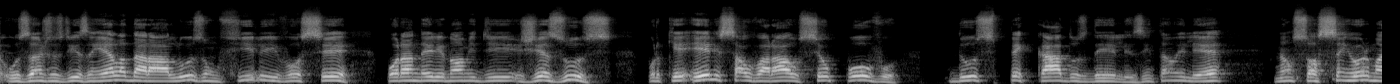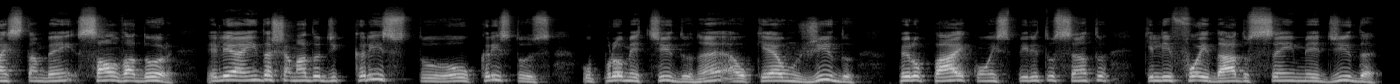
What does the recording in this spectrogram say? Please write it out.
os anjos dizem: Ela dará à luz um filho e você porá nele o nome de Jesus porque ele salvará o seu povo dos pecados deles. Então ele é não só Senhor, mas também Salvador. Ele é ainda chamado de Cristo ou Cristos, o prometido, né? o que é ungido pelo Pai com o Espírito Santo que lhe foi dado sem medida.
